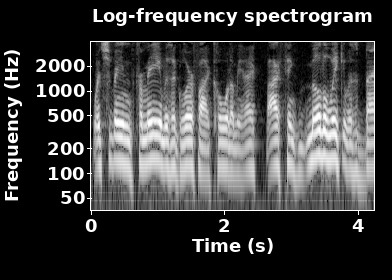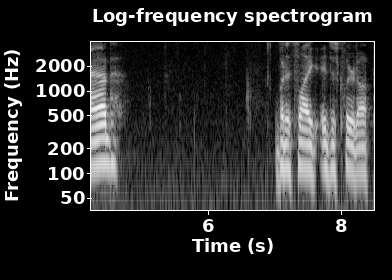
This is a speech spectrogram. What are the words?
Which, I mean, for me, it was a glorified cold. I mean, I, I think middle of the week it was bad but it's like it just cleared up.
